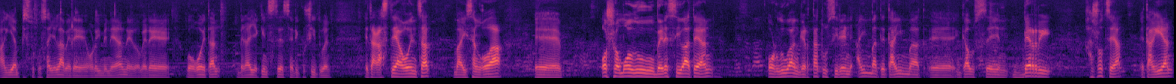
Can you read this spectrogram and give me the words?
agian piztuko zaiela bere oroimenean edo bere gogoetan beraiekin ze zer ikusi duen. Eta gazteagoentzat ba, izango da e, oso modu berezi batean orduan gertatu ziren hainbat eta hainbat e, gauzen berri jasotzea eta agian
